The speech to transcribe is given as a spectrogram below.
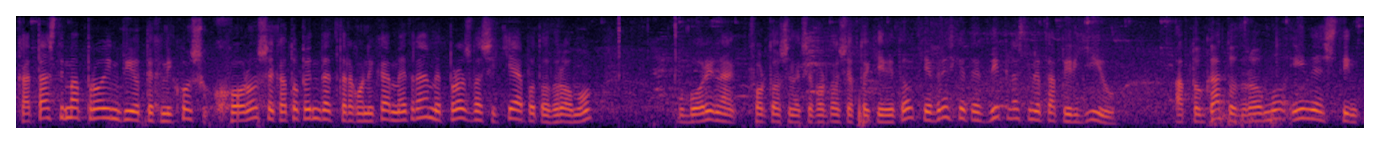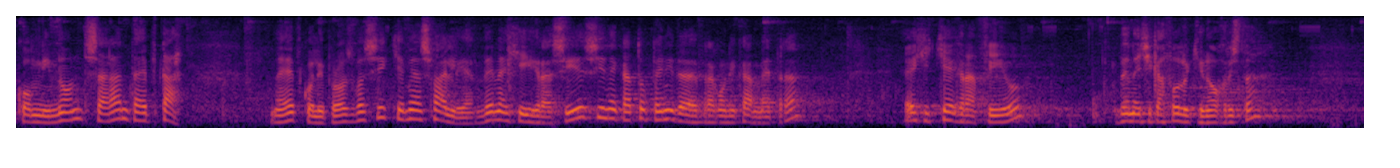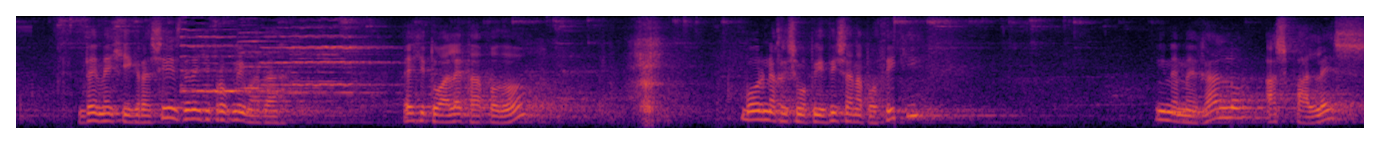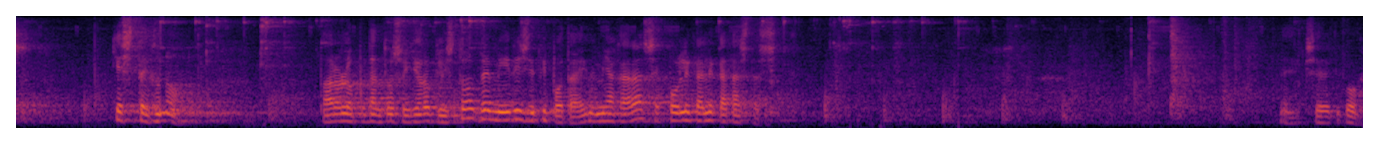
Κατάστημα πρώην βιοτεχνικός χώρος 150 τετραγωνικά μέτρα με πρόσβαση και από το δρόμο που μπορεί να φορτώσει να ξεφορτώσει αυτοκίνητο και βρίσκεται δίπλα στην Επταπηργίου. Από τον κάτω δρόμο είναι στην Κομνηνών 47 με εύκολη πρόσβαση και με ασφάλεια. Δεν έχει υγρασίες, είναι 150 τετραγωνικά μέτρα, έχει και γραφείο, δεν έχει καθόλου κοινόχρηστα, δεν έχει υγρασίες, δεν έχει προβλήματα. Έχει τουαλέτα από εδώ, μπορεί να χρησιμοποιηθεί σαν αποθήκη, είναι μεγάλο, ασφαλές και στεγνό. Παρόλο που ήταν τόσο καιρό κλειστό, δεν μυρίζει τίποτα. Είναι μια χαρά σε πολύ καλή κατάσταση. Ε, εξαιρετικό.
